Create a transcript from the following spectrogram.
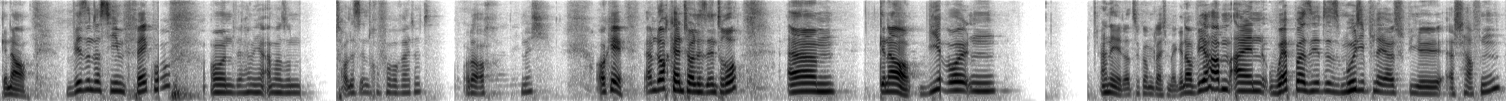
Genau. Wir sind das Team Fake Wolf und wir haben hier einmal so ein tolles Intro vorbereitet. Oder auch nicht? Okay, wir haben doch kein tolles Intro. Ähm, genau, wir wollten. Ach nee, dazu kommen gleich mehr. Genau, wir haben ein webbasiertes Multiplayer-Spiel erschaffen.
